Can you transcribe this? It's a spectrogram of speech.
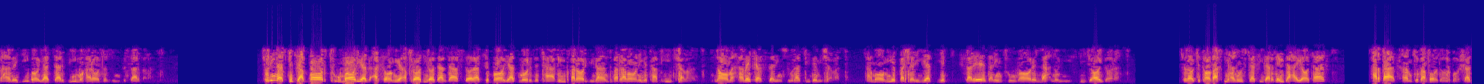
و همگی باید در بیم و حراس از او به سر برند. چون این است که جبار توماری از اسامی افرادی را در دست دارد که باید مورد تعقیب قرار گیرند و روانه تبعید شوند. نام همه کس در این صورت دیده می شود تمامی بشریت یک سره در این تومار لحن و نیستی جای دارند چرا که تا وقتی هنوز کسی در قید حیات است هر قدر هم که وفادار باشد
